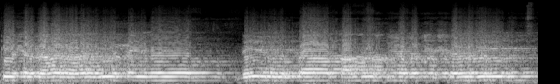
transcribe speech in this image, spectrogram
ਕਿ ਸਰਦਾਰ ਰਾਜਵੀਰ ਸਿੰਘ ਨੂੰ ਦੇਹ ਰੋਗਾ ਤੰਦਰੁਸਤੀਆਂ ਬਖਸ਼ਿਸ਼ ਕਰੋ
